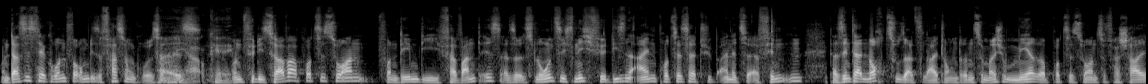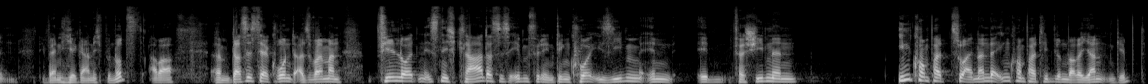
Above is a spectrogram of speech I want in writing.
Und das ist der Grund, warum diese Fassung größer Ah, ist. ja, okay. Und für die Serverprozessoren, von dem die verwandt ist, also es lohnt sich nicht für diesen einen Prozessortyp eine zu erfinden. Da sind dann noch Zusatzleitungen drin, zum Beispiel um mehrere Prozessoren zu verschalten. Die werden hier gar nicht benutzt, aber ähm, das ist der Grund. Also weil man vielen Leuten ist nicht klar, dass es eben für den, den Core i7 in, in verschiedenen inkompat zueinander inkompatiblen Varianten gibt.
